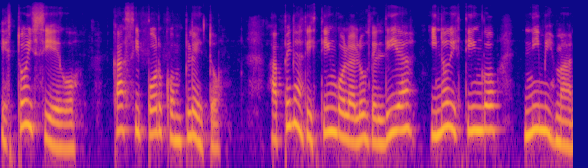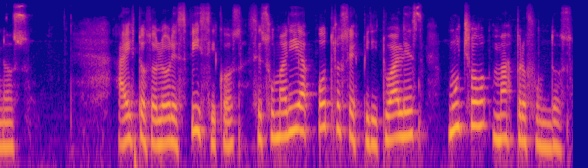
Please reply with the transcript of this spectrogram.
Estoy ciego, casi por completo. Apenas distingo la luz del día y no distingo ni mis manos. A estos dolores físicos se sumaría otros espirituales mucho más profundos.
